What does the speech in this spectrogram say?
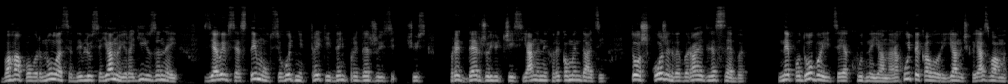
Вага повернулася, дивлюся Яну і радію за неї. З'явився стимул сьогодні третій день придержуючись, придержуючись Яниних рекомендацій. Тож кожен вибирає для себе. Не подобається, як худне Яна. Рахуйте калорії. Яночка, я з вами.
